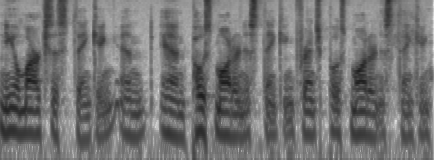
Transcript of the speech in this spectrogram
neo-Marxist thinking and, and postmodernist thinking, French postmodernist thinking.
